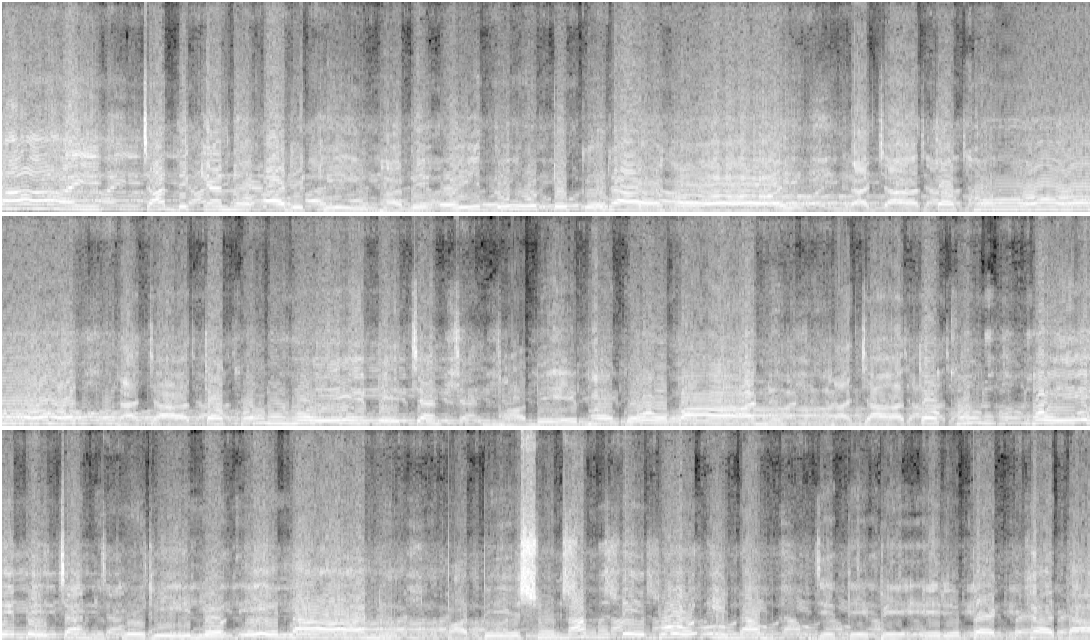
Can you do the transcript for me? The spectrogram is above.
নাই। চাঁদ কেন আর কি ভাবে ওই দু টুকরা হয়? রাজা তখন রাজা তখন হয়ে বেচান। ভাবে ভাবে ভগবান রাজা তখন হয়ে বেচান করিল এলান। পাবে সুনাম দেব ইনাম, যে দেবে এর ব্যাখ্যা দা।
